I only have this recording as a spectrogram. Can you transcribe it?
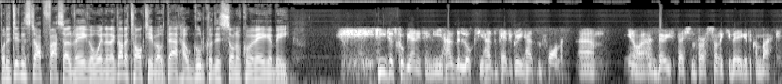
but it didn't stop Facile Vega winning. And I got to talk to you about that. How good could this son of Vega be? He just could be anything. He has the looks, he has the pedigree, he has the performance. Um, you know, and very special for Sonic Vega to come back.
